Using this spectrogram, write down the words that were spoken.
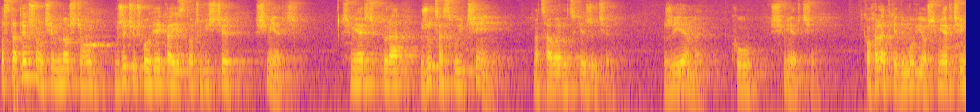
Ostateczną ciemnością w życiu człowieka jest oczywiście śmierć. Śmierć, która rzuca swój cień na całe ludzkie życie. Żyjemy ku śmierci. Kochelet, kiedy mówi o śmierci,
